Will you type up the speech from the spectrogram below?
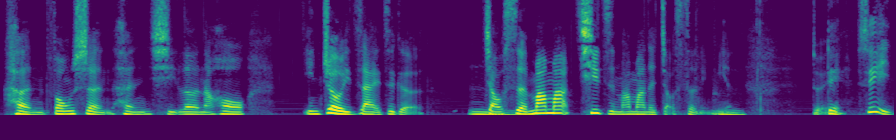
很丰盛、很喜乐，然后 enjoy 在这个角色，妈妈、妻子、妈妈的角色里面，嗯、对对，所以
